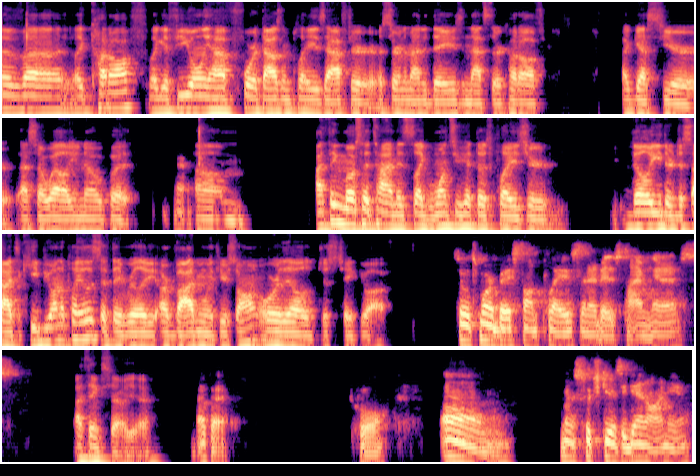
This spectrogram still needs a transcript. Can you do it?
of uh, like cutoff. Like if you only have four thousand plays after a certain amount of days, and that's their cutoff, I guess you're SOL, you know. But um, I think most of the time it's like once you hit those plays, you're they'll either decide to keep you on the playlist if they really are vibing with your song, or they'll just take you off. So it's more based on plays than it is timeliness. I think so. Yeah. Okay. Cool. Um, I'm gonna switch gears again on you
